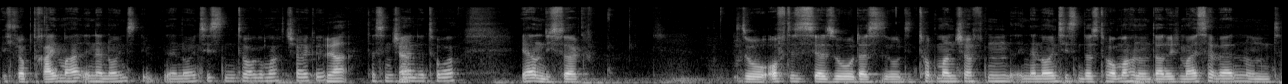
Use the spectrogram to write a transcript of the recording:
ich glaube, dreimal in der, 90, in der 90. Tor gemacht, Schalke. Ja. Das entscheidende ja. Tor. Ja, und ich sag, so oft ist es ja so, dass so die Top-Mannschaften in der 90. das Tor machen und dadurch Meister werden. Und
